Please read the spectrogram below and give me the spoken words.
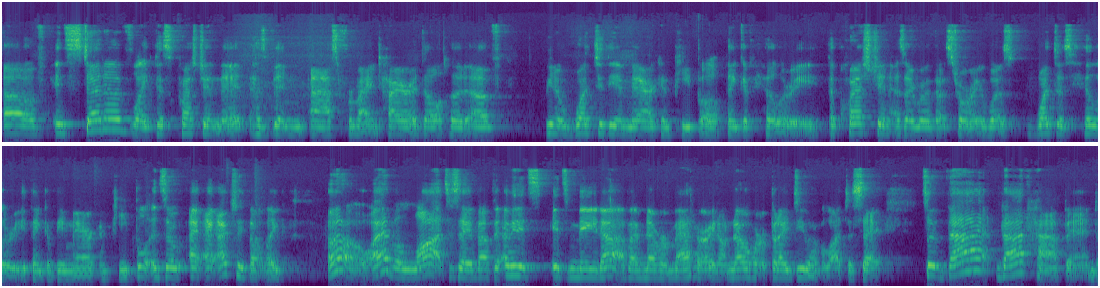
of instead of like this question that has been asked for my entire adulthood of you know what do the american people think of hillary? The question as i wrote that story was what does hillary think of the american people? And so i, I actually thought like oh i have a lot to say about that i mean it's it's made up. I've never met her. I don't know her but i do have a lot to say. So that that happened.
